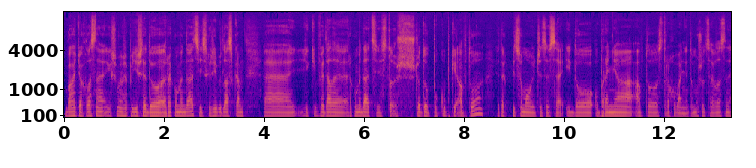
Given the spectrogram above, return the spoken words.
Багатьох. Власне, якщо ми вже підійшли до рекомендацій, скажіть, будь ласка, е, які б ви дали рекомендації щодо покупки авто, я так підсумовуючи це все, і до обрання автострахування, тому що це власне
